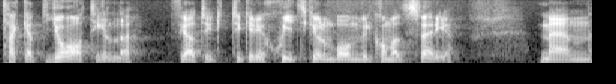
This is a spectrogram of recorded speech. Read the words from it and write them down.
tackat ja till det, för jag ty tycker det är skitkul om Bond vill komma till Sverige. Men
